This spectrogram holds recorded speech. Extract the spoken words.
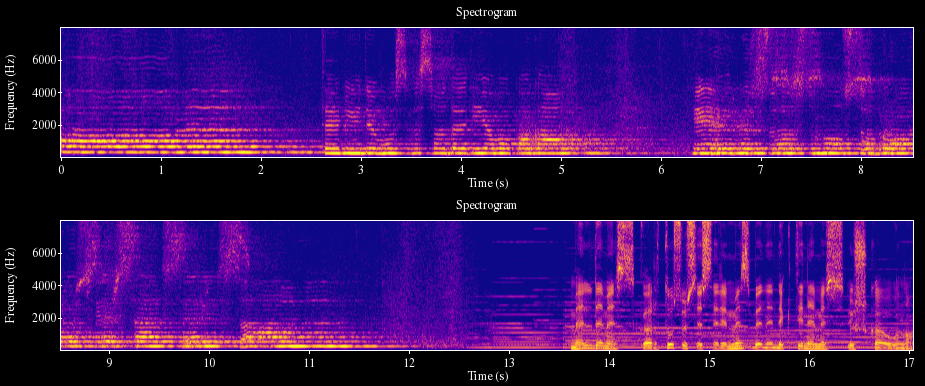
Amen. Te lydi mus visada Dievo pagalba. Ir visus mūsų brolius ir seseris. Amen. Meldėmės kartu su seserimis benediktinėmis iš Kauno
